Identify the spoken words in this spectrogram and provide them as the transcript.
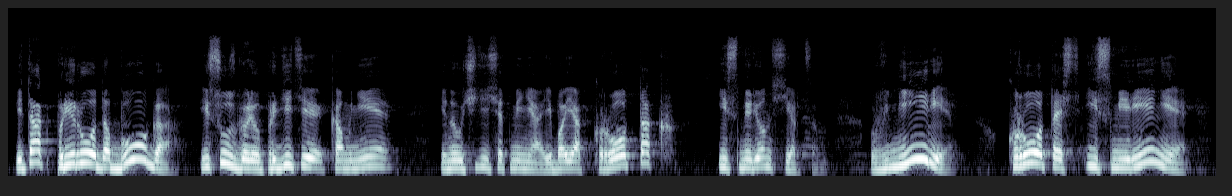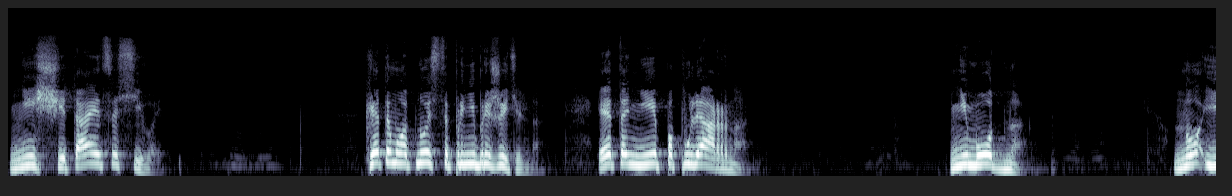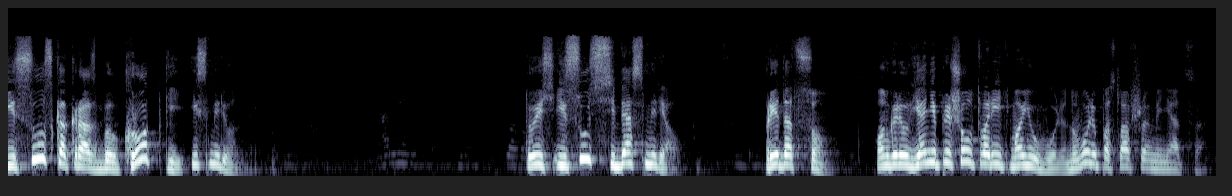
Итак, природа Бога, Иисус говорил, придите ко мне и научитесь от меня, ибо я кроток и смирен сердцем. В мире кротость и смирение не считается силой. К этому относится пренебрежительно. Это не популярно, не модно. Но Иисус как раз был кроткий и смиренный. То есть Иисус себя смирял пред Отцом. Он говорил, я не пришел творить мою волю, но волю пославшего меня Отца.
